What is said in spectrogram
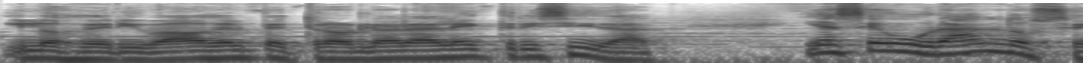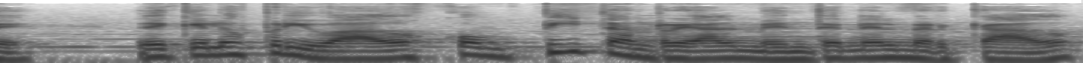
y los derivados del petróleo a la electricidad, y asegurándose de que los privados compitan realmente en el mercado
